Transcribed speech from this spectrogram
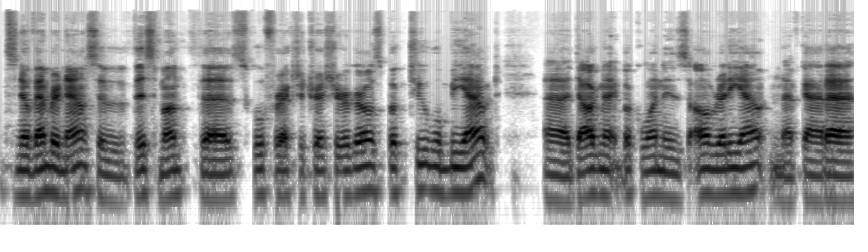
it's November now, so this month, uh, School for Extraterrestrial Girls book two will be out. Uh, Dog Knight book one is already out, and I've got uh,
